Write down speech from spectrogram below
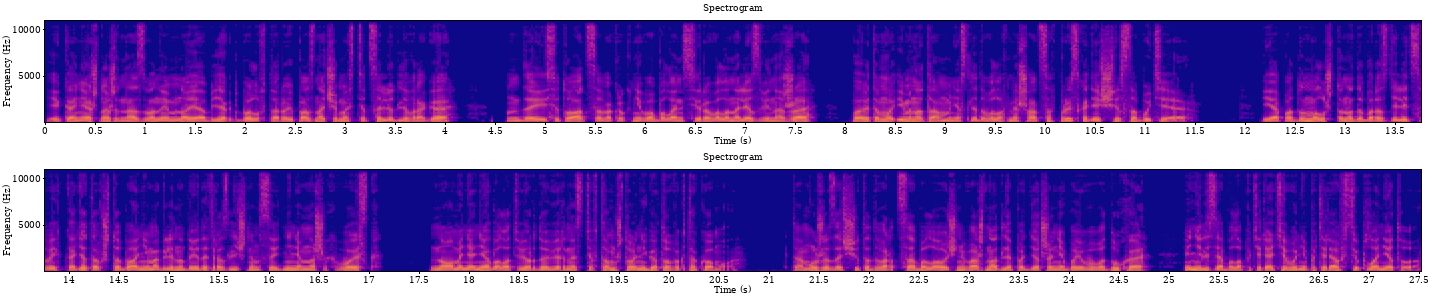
И, конечно же, названный мной объект был второй по значимости целью для врага, да и ситуация вокруг него балансировала на лезвии ножа, поэтому именно там мне следовало вмешаться в происходящие события. Я подумал, что надо бы разделить своих кадетов, чтобы они могли надоедать различным соединениям наших войск, но у меня не было твердой уверенности в том, что они готовы к такому. К тому же защита дворца была очень важна для поддержания боевого духа, и нельзя было потерять его, не потеряв всю планету.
